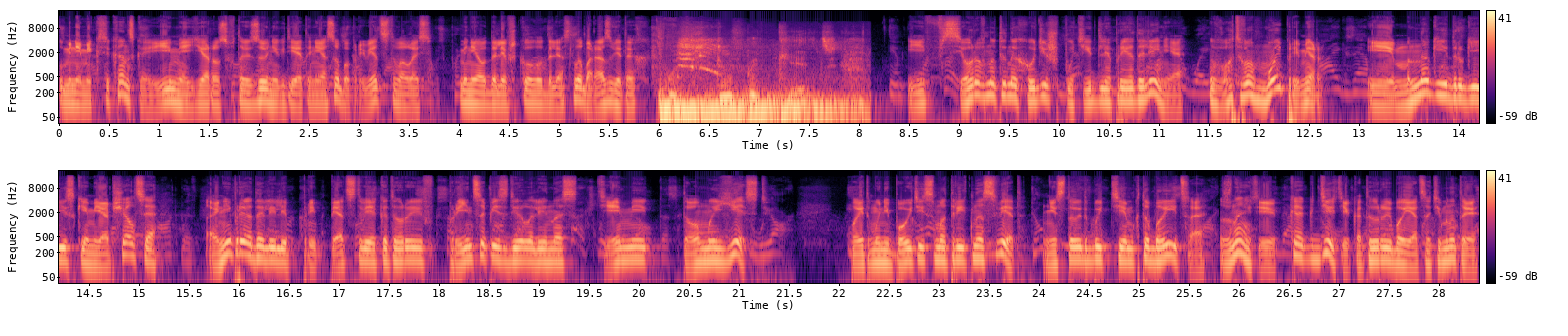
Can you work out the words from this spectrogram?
У меня мексиканское имя, я рос в той зоне, где это не особо приветствовалось. Меня удали в школу для слаборазвитых. И все равно ты находишь пути для преодоления. Вот вам мой пример. И многие другие, с кем я общался, они преодолели препятствия, которые в принципе сделали нас теми, кто мы есть. Поэтому не бойтесь смотреть на свет. Не стоит быть тем, кто боится. Знаете, как дети, которые боятся темноты.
